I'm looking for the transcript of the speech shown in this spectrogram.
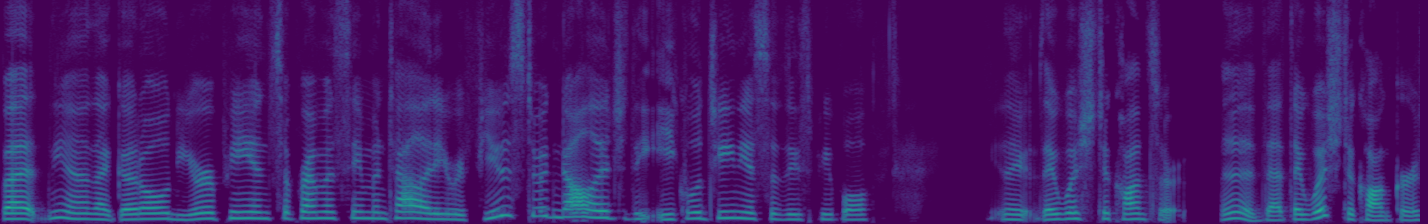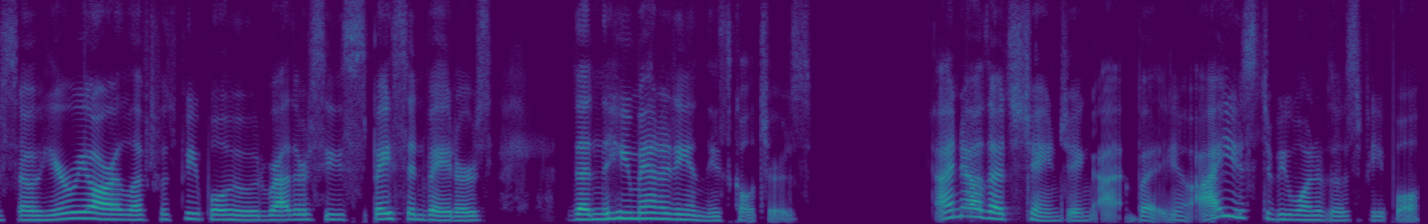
But, you know, that good old European supremacy mentality refused to acknowledge the equal genius of these people they they wish to concert ugh, that they wish to conquer. So here we are left with people who would rather see space invaders than the humanity in these cultures. I know that's changing, but you know, I used to be one of those people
